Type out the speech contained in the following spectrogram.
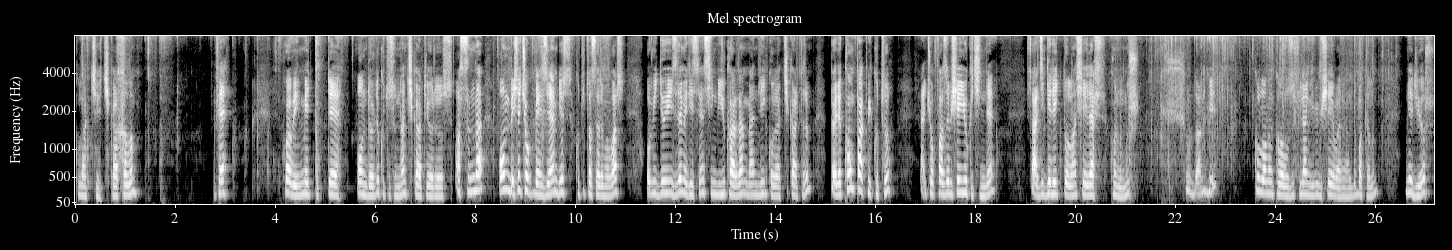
kulakçığı çıkartalım. Ve Huawei MateBook D14'ü kutusundan çıkartıyoruz. Aslında 15'e çok benzeyen bir kutu tasarımı var. O videoyu izlemediyseniz şimdi yukarıdan ben link olarak çıkartırım. Böyle kompakt bir kutu. Yani çok fazla bir şey yok içinde. Sadece gerekli olan şeyler konulmuş. Şuradan bir kullanım kılavuzu falan gibi bir şey var herhalde. Bakalım ne diyor.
